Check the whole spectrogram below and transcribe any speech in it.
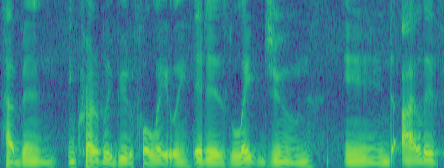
have been incredibly beautiful lately. It is late June and I live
